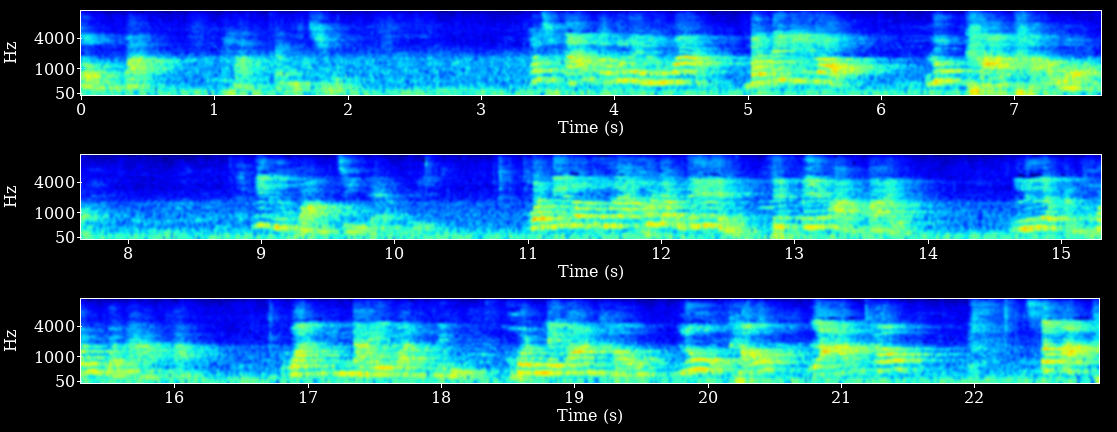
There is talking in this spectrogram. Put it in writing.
สมบัติผลัดกันชนเพราะฉะนั้นเราก็เลยรู้ว่า มันไม่มีหรอก ลูกค้าถาวร นี่คือความจริงในอังกฤษวันนี้เราดูแลเขาอย่างดีสิบปีผ่านไป เลือดมันข้นกว่าน้ำค่ะ วันใดวันหนึ่ง คนในบ้านเขา ลูกเขาหลานเขา สมัครท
